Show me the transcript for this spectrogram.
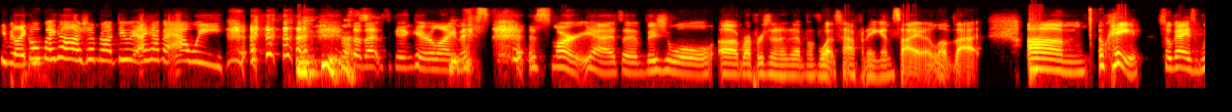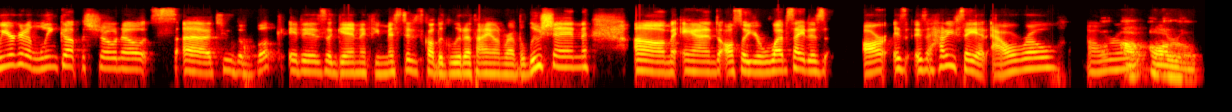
you'd be like, oh my gosh, I'm not doing, I have an owie. yes. So that skincare line is, is smart. Yeah. It's a visual uh, representative of what's happening inside. I love that. Um, okay. So, guys, we are going to link up the show notes uh, to the book. It is, again, if you missed it, it's called The Glutathione Revolution. Um, and also, your website is R. Is, is it, how do you say it? Auro? Auro? Auro.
